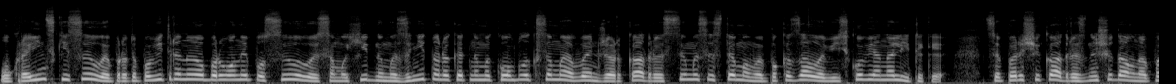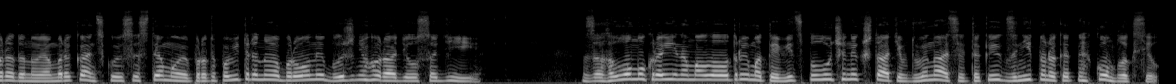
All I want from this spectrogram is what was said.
Українські сили протиповітряної оборони посилили самохідними зенітно-ракетними комплексами Avenger. Кадри з цими системами показали військові аналітики. Це перші кадри з нещодавно переданої американською системою протиповітряної оборони ближнього радіуса дії. Загалом Україна мала отримати від Сполучених Штатів 12 таких зенітно-ракетних комплексів.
